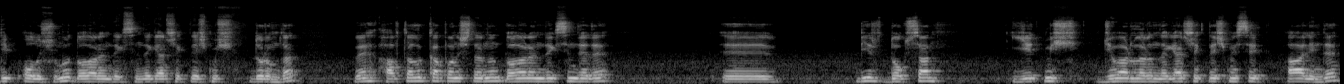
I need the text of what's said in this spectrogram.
dip oluşumu dolar endeksinde gerçekleşmiş durumda. Ve haftalık kapanışlarının dolar endeksinde de e, bir 90-70 civarlarında gerçekleşmesi halinde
